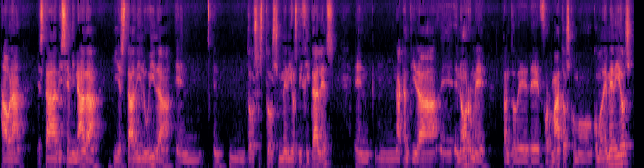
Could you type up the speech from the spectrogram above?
ahora está diseminada y está diluida en, todos estos medios digitales, en una cantidad eh, enorme tanto de, formatos como, de medios,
